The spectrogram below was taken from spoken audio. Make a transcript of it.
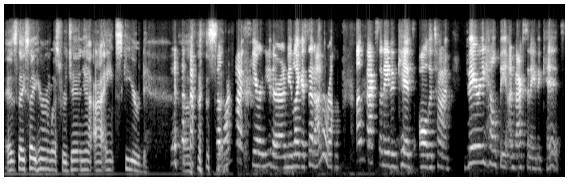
as they say here in West Virginia, I ain't scared. Uh, so- So I'm not scared either. I mean, like I said, I'm around unvaccinated kids all the time. Very healthy unvaccinated kids.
